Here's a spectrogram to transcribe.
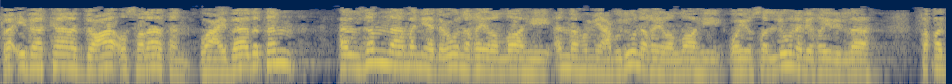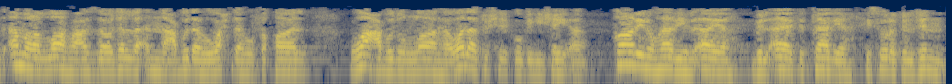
فإذا كان الدعاء صلاة وعبادة ألزمنا من يدعون غير الله أنهم يعبدون غير الله ويصلون لغير الله فقد أمر الله عز وجل أن نعبده وحده فقال واعبدوا الله ولا تشركوا به شيئا. قارنوا هذه الآية بالآية التالية في سورة الجن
